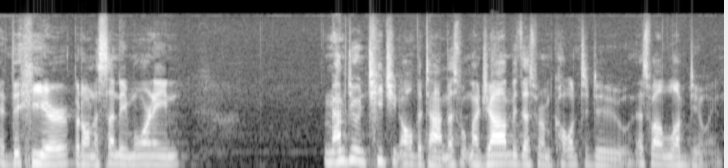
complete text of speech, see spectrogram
at here, but on a Sunday morning. I mean, I'm doing teaching all the time. That's what my job is. That's what I'm called to do. That's what I love doing.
